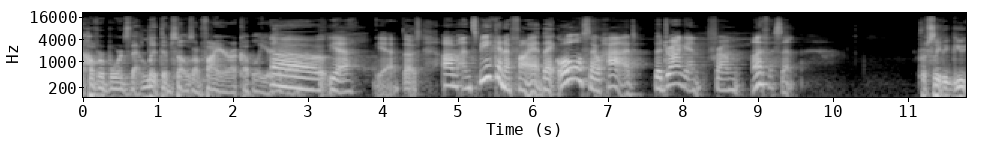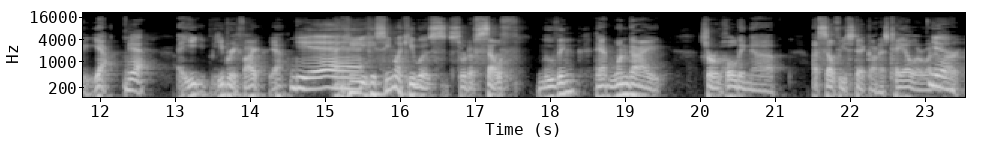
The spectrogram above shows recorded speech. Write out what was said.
hoverboards that lit themselves on fire a couple of years ago. Oh, yeah, yeah, those. Um, and speaking of fire, they also had the dragon from Maleficent. From Sleeping Beauty, yeah. Yeah. He he breathed fire, yeah. Yeah. And he he seemed like he was sort of self-moving. They had one guy sort of holding a a selfie stick on his tail or whatever Yeah.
